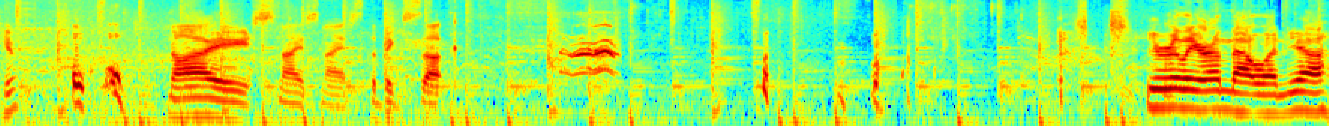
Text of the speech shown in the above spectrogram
Q. Oh, oh! Nice, nice, nice. The big suck. you really earned that one, yeah.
